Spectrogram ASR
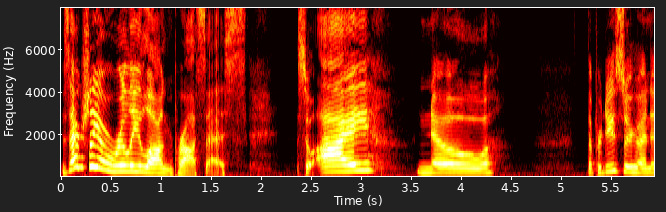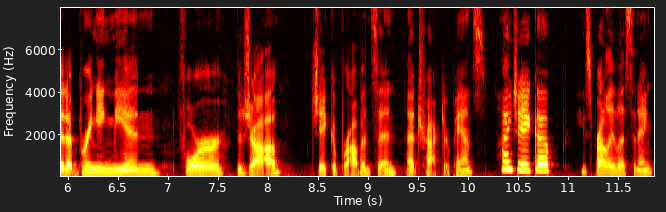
It's actually a really long process. So I know the producer who ended up bringing me in for the job, Jacob Robinson at Tractor Pants. Hi, Jacob. He's probably listening.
